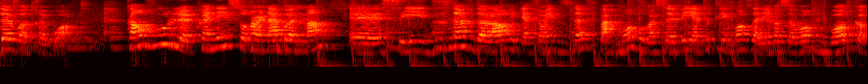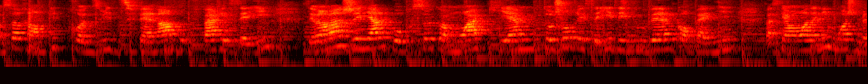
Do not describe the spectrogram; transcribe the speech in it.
de votre boîte. Quand vous le prenez sur un abonnement, euh, c'est 19,99$ par mois. Vous recevez, à tous les mois, vous allez recevoir une boîte comme ça remplie de produits différents pour vous faire essayer. C'est vraiment génial pour ceux comme moi qui aiment toujours essayer des nouvelles compagnies parce qu'à un moment donné, moi je me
